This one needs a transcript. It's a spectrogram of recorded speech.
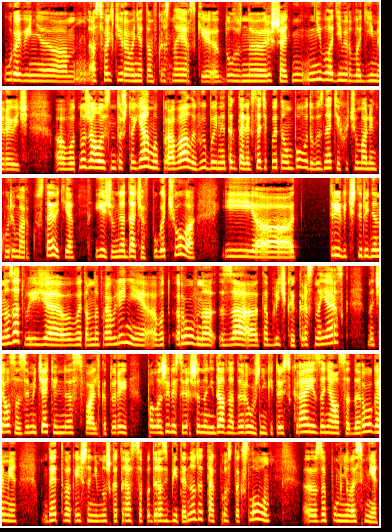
уровень э, асфальтирования там в Красноярске должен решать не Владимир Владимирович. А вот, но жалуюсь на то, что ямы, провалы, выбоины и так далее. Кстати, по этому поводу, вы знаете, я хочу маленькую маленькую ремарку вставить. Я езжу, у меня дача в Пугачева, и а, три или четыре дня назад, выезжая в этом направлении, вот ровно за табличкой Красноярск начался замечательный асфальт, который положили совершенно недавно дорожники. То есть край занялся дорогами. До этого, конечно, немножко трасса подразбитая. Но это так, просто к слову, э, запомнилось мне.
